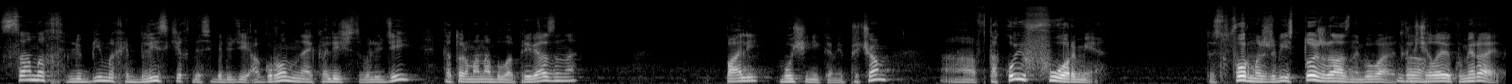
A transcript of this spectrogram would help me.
самых любимых и близких для себя людей. Огромное количество людей, к которым она была привязана, пали мучениками. Причем э, в такой форме, то есть формы же есть тоже разные бывают, да. как человек умирает.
